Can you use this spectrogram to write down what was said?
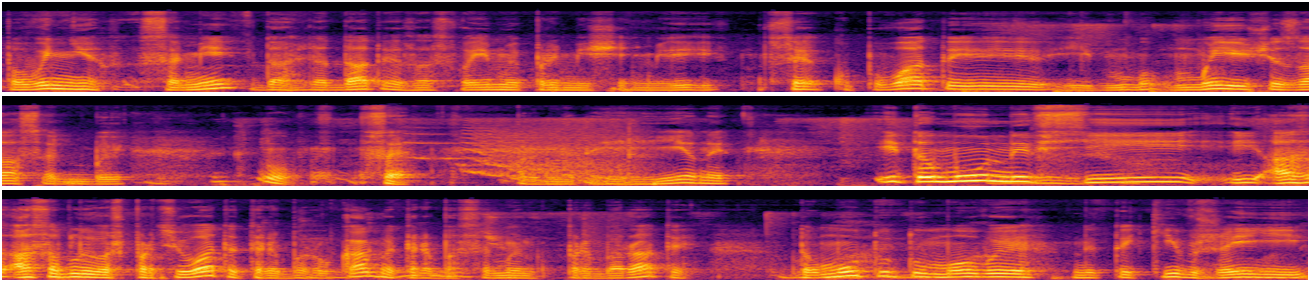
повинні самі доглядати за своїми приміщеннями. І все купувати, і миючі засоби, ну, все, предмети гігієни. І тому не всі, і, особливо ж працювати треба руками, треба самим прибирати. Тому тут умови не такі вже і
